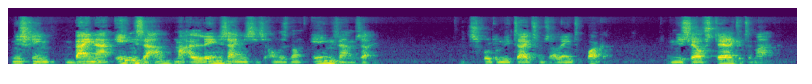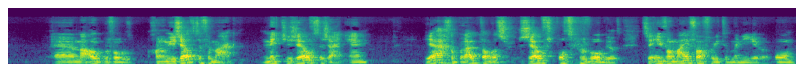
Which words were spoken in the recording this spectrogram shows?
misschien bijna eenzaam, maar alleen zijn is iets anders dan eenzaam zijn. Het is goed om die tijd soms alleen te pakken. Om jezelf sterker te maken. Uh, maar ook bijvoorbeeld gewoon om jezelf te vermaken. Met jezelf te zijn. En ja, gebruik dan wat zelfspot bijvoorbeeld. Het is een van mijn favoriete manieren om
